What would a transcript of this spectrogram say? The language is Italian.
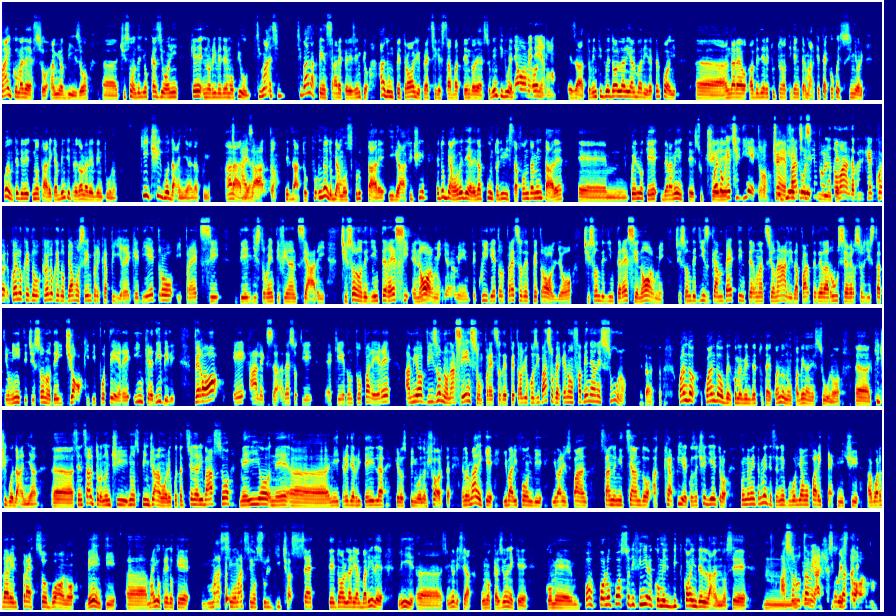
mai come adesso, a mio avviso, eh, ci sono delle occasioni che non rivedremo più. Si, va, si, si vada a pensare, per esempio, ad un petrolio, i prezzi che sta battendo adesso, 22 Andiamo a vederlo. Dollari, esatto, 22 dollari al barile, per poi eh, andare a, a, vedere tutta un'ottica intermarket. Ecco, questo, signori, voi potete notare che a 23 dollari e 21, chi ci guadagna da qui? Arabia. Ah, esatto. esatto. Noi dobbiamo sfruttare i grafici e dobbiamo vedere dal punto di vista fondamentale ehm, quello che veramente succede. Quello che c'è dietro, cioè dietro farci sempre una domanda, perché quello che, do, quello che dobbiamo sempre capire è che dietro i prezzi degli strumenti finanziari ci sono degli interessi enormi esatto. chiaramente qui dietro il prezzo del petrolio ci sono degli interessi enormi ci sono degli sgambetti internazionali da parte della Russia verso gli Stati Uniti ci sono dei giochi di potere incredibili però e Alex adesso ti eh, chiedo un tuo parere. A mio avviso non ha senso un prezzo del petrolio così basso perché non fa bene a nessuno Esatto. Quando, quando, come ben detto te, quando non fa bene a nessuno, eh, chi ci guadagna? Eh, senz'altro non, ci, non spingiamo le quotazioni a ribasso né io né, eh, né, i trader retail che lo spingono short. È normale che i vari fondi, i vari fan stanno iniziando a capire cosa c'è dietro. Fondamentalmente, se noi vogliamo fare i tecnici a guardare il prezzo buono 20, eh, ma io credo che massimo massimo sul 17 dollari al barile, lì, eh, signori, sia un'occasione che come po, po, lo posso definire come il bitcoin dell'anno se mh, mm, assolutamente sono d'accordo.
